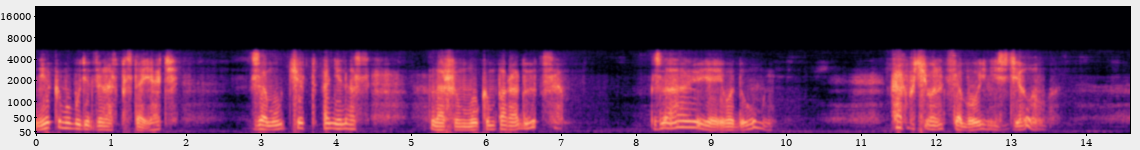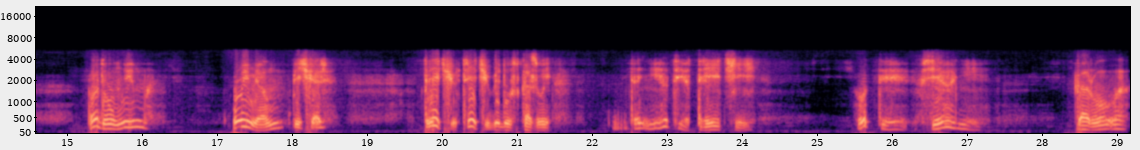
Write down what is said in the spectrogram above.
Некому будет за нас постоять. Замучат они нас, нашим мукам порадуются. Знаю я его думы. Как бы чего над собой не сделал. Подумаем, уймем печаль. Третью, третью беду сказывай. Да нет я третьей. Вот и все они. Корова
